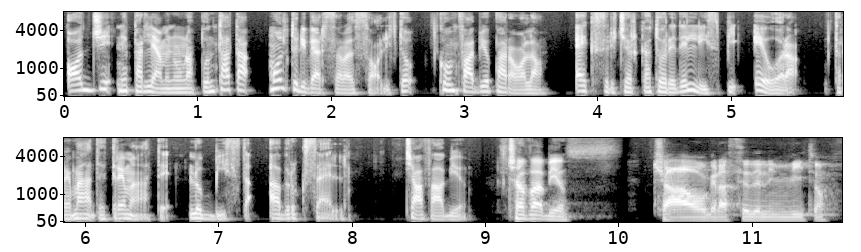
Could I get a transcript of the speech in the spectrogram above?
Oggi ne parliamo in una puntata molto diversa dal solito con Fabio Parola, ex ricercatore dell'ISPI e ora, tremate tremate, lobbista a Bruxelles. Ciao Fabio. Ciao Fabio. Ciao, grazie dell'invito.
